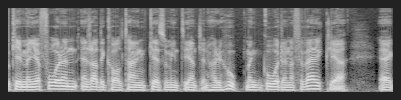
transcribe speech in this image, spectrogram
okay, men jag får en, en, radikal tanke som inte egentligen hör ihop, men går den att förverkliga? Eh,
